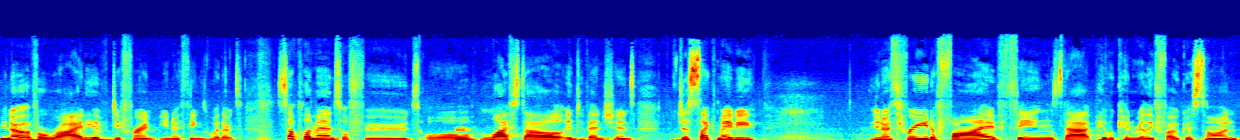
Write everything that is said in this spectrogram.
you know, a variety of different, you know, things, whether it's supplements or foods or mm. lifestyle interventions, just like maybe you know, three to five things that people can really focus on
